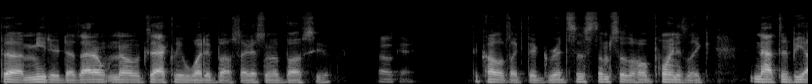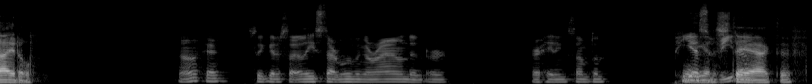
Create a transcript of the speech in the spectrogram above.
The meter does. I don't know exactly what it buffs. I just know it buffs you. Okay. They call it like the grid system. So the whole point is like not to be idle. Okay. So you gotta at least start moving around and or or hitting something. PS Yeah, you gotta Vita. stay active.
